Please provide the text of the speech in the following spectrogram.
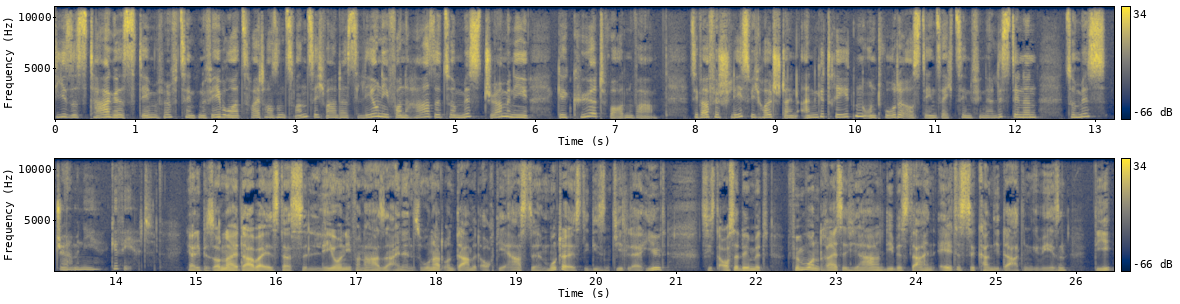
dieses Tages, dem 15. Februar 2020, war, dass Leonie von Hase zur Miss Germany gekürt worden war. Sie war für Schleswig-Holstein angetreten und wurde aus den 16 Finalistinnen zur Miss Germany gewählt. Ja, die Besonderheit dabei ist, dass Leonie von Hase einen Sohn hat und damit auch die erste Mutter ist, die diesen Titel erhielt. Sie ist außerdem mit 35 Jahren die bis dahin älteste Kandidatin gewesen, die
